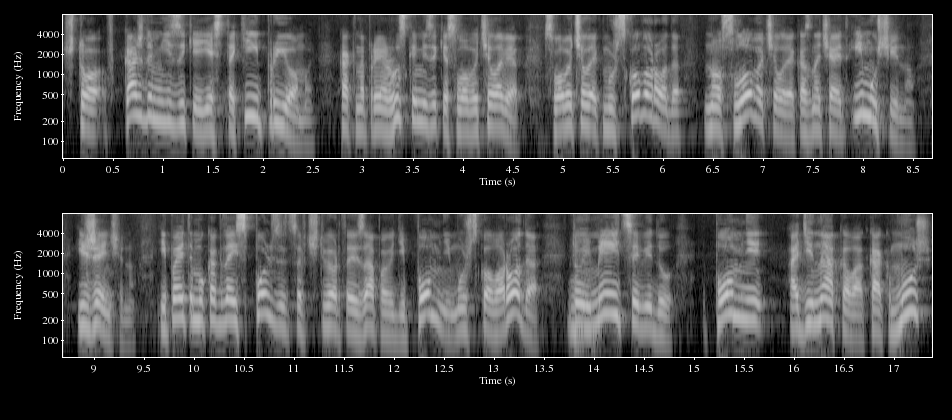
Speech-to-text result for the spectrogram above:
что в каждом языке есть такие приемы, как, например, в русском языке слово «человек». Слово «человек» мужского рода, но слово «человек» означает и мужчину, и женщину. И поэтому, когда используется в четвертой заповеди «помни» мужского рода, то mm имеется в виду «помни одинаково как муж,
